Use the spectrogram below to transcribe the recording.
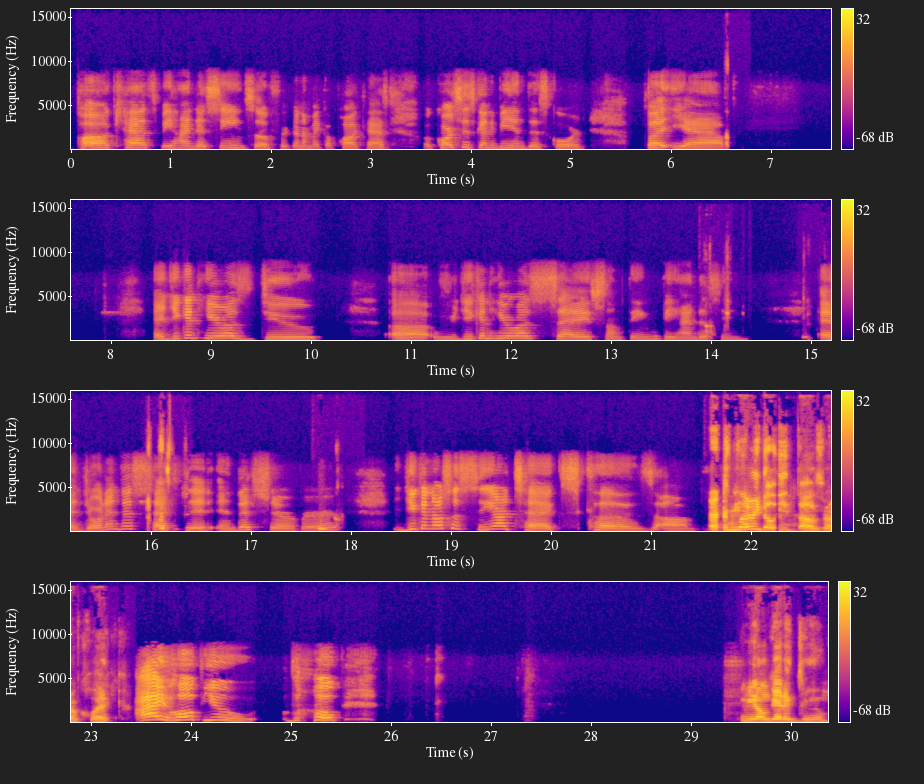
podcasts behind the scenes. So, if we're gonna make a podcast, of course, it's gonna be in Discord. But, yeah. And you can hear us do, uh, you can hear us say something behind the scene. And Jordan just texted in the server. You can also see our text, cause um. And let me delete those real quick. I hope you hope You don't get it, do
